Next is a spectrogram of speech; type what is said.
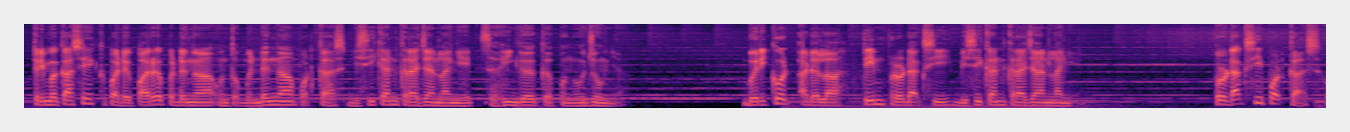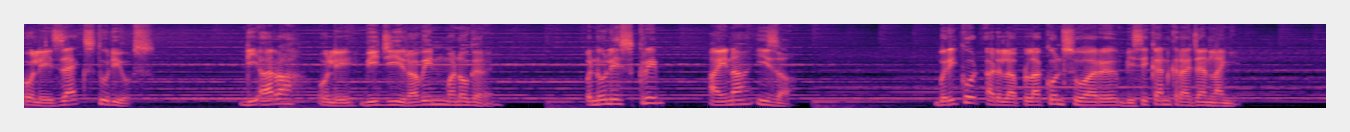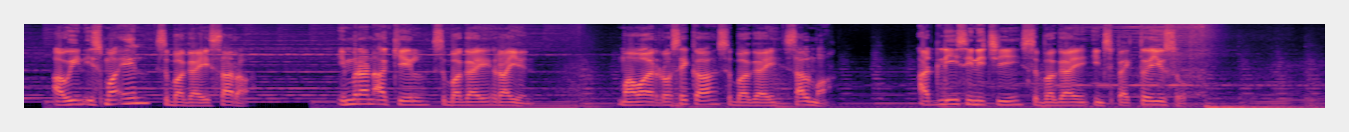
Terima kasih kepada para pendengar untuk mendengar podcast Bisikan Kerajaan Langit sehingga ke penghujungnya. Berikut adalah tim produksi Bisikan Kerajaan Langit. Produksi podcast oleh Zack Studios. Diarah oleh BG Ravin Manogaran. Penulis skrip Aina Iza. Berikut adalah pelakon suara Bisikan Kerajaan Langit. Awin Ismail sebagai Sarah. Imran Akil sebagai Ryan. Mawar Roseka sebagai Salma. Adli Sinichi sebagai Inspektor Yusof.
